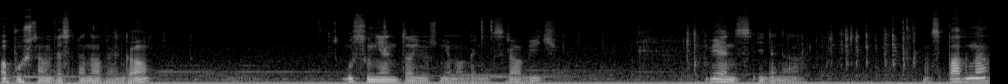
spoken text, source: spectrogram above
Opuszczam wyspę nowego. Usunięto, już nie mogę nic robić. Więc idę na, na spawna.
